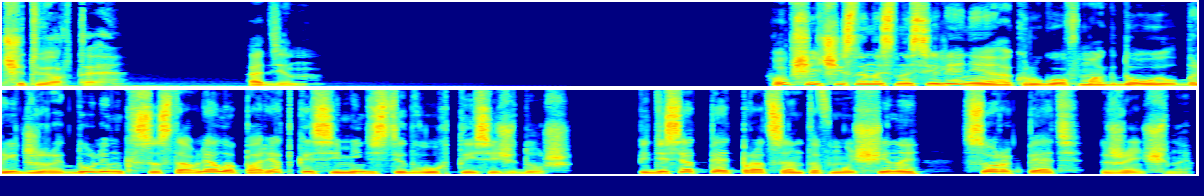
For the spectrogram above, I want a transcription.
четвертая. Один. Общая численность населения округов Макдоуэлл, Бриджер и Дулинг составляла порядка 72 тысяч душ. 55% мужчины, 45% женщины.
